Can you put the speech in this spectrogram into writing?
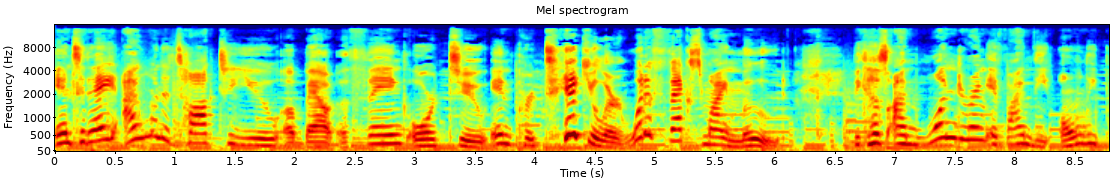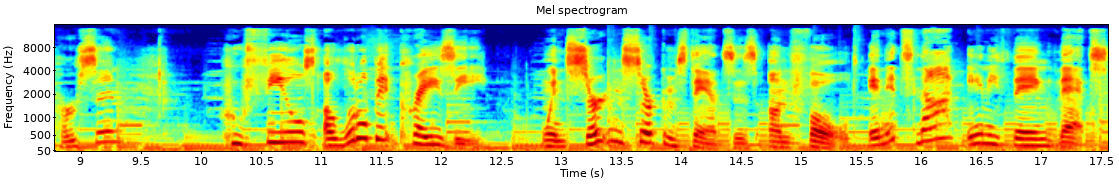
And today I want to talk to you about a thing or two, in particular, what affects my mood. Because I'm wondering if I'm the only person who feels a little bit crazy when certain circumstances unfold. And it's not anything that's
